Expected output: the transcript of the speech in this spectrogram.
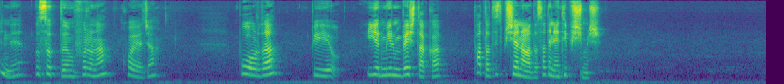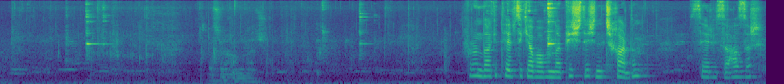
Şimdi ısıttığım fırına koyacağım. Bu orada bir 20-25 dakika patates pişene kadar zaten eti pişmiş. Fırındaki tepsi kebabım da pişti. Şimdi çıkardım. Servise hazır.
